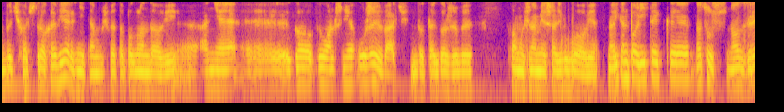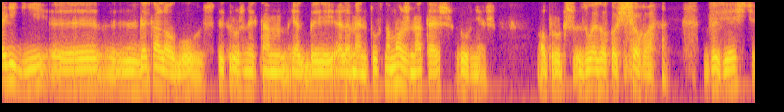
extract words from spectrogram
być choć trochę wierni temu światopoglądowi, a nie e, go wyłącznie używać do tego, żeby komuś namieszać w głowie. No i ten polityk, e, no cóż, no z religii, e, z dekalogu, z tych różnych tam jakby elementów, no można też również oprócz złego kościoła wywieść e,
